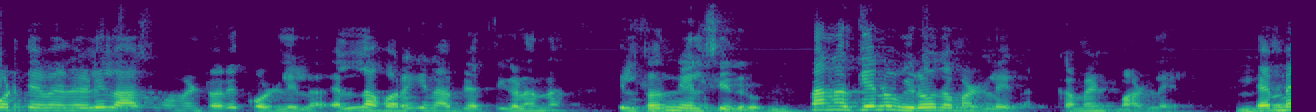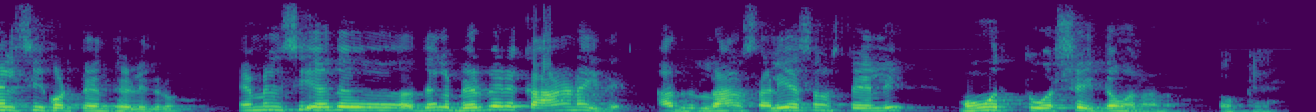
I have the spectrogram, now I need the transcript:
ಕೊಡ್ತೇವೆ ಅಂತ ಹೇಳಿ ಲಾಸ್ಟ್ ಮೂಮೆಂಟ್ ಅವ್ರಿಗೆ ಕೊಡ್ಲಿಲ್ಲ. ಎಲ್ಲ ಹೊರಗಿನ ಅಭ್ಯರ್ಥಿಗಳನ್ನ ಇಲ್ಲಿ ತಂದು ನಿಲ್ಲಿಸಿದ್ರು ನಾನು ಅದಕ್ಕೇನು ವಿರೋಧ ಮಾಡಲೇ ಇಲ್ಲ ಕಮೆಂಟ್ ಮಾಡಲೇ ಇಲ್ಲ. ಎಂ ಎಲ್ ಸಿ ಕೊಡ್ತೆ ಅಂತ ಹೇಳಿದ್ರು. ಎಂ ಎಲ್ ಸಿ ಅದು ಅದೆಲ್ಲ ಬೇರೆ ಬೇರೆ ಕಾರಣ ಇದೆ. ಆದ್ರೆ ನಾನು ಸ್ಥಳೀಯ ಸಂಸ್ಥೆಯಲ್ಲಿ ಮೂವತ್ತು ವರ್ಷ ಇದ್ದವ ನಾನು. ಓಕೆ.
